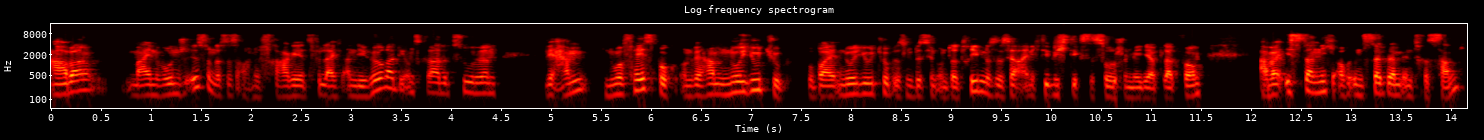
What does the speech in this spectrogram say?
Aber mein Wunsch ist, und das ist auch eine Frage jetzt vielleicht an die Hörer, die uns gerade zuhören, wir haben nur Facebook und wir haben nur YouTube. Wobei nur YouTube ist ein bisschen untertrieben. Das ist ja eigentlich die wichtigste Social Media Plattform. Aber ist dann nicht auch Instagram interessant,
